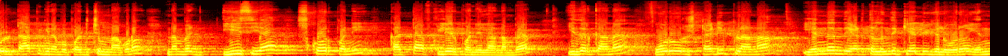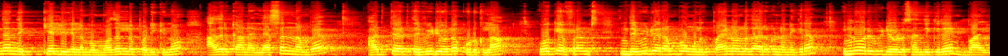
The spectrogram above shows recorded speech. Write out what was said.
ஒரு டாபிக் நம்ம படித்தோம்னா கூட நம்ம ஈஸியாக ஸ்கோர் பண்ணி கட் ஆஃப் கிளியர் பண்ணிடலாம் நம்ம. இதற்கான ஒரு ஒரு ஸ்டடி பிளானாக எந்தெந்த இடத்துலேருந்து கேள்விகள் வரும் எந்தெந்த கேள்விகள் நம்ம முதல்ல படிக்கணும் அதற்கான லெசன் நம்ம அடுத்த அடுத்த வீடியோவில் கொடுக்கலாம். ஓகே ஃப்ரெண்ட்ஸ் இந்த வீடியோ ரொம்ப உங்களுக்கு பயனுள்ளதாக இருக்கும்னு நினைக்கிறேன். இன்னொரு வீடியோவில் சந்திக்கிறேன். பாய்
